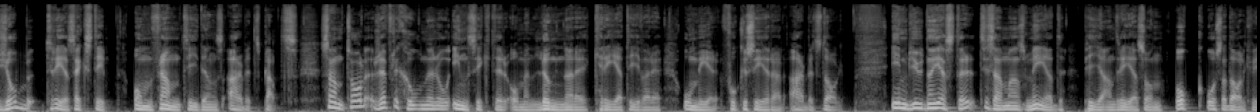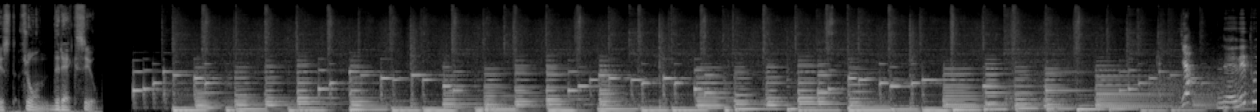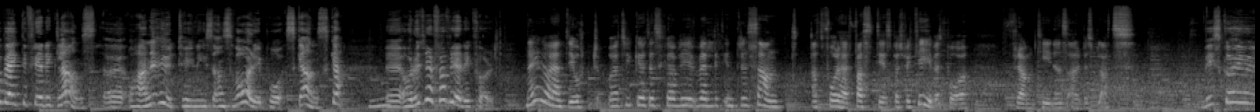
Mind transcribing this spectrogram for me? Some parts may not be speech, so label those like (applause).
Jobb 360 om framtidens arbetsplats. Samtal, reflektioner och insikter om en lugnare, kreativare och mer fokuserad arbetsdag. Inbjudna gäster tillsammans med Pia Andreasson och Åsa Dahlqvist från Direxio. Fredrik Lantz eh, och han är uthyrningsansvarig på Skanska. Eh, Har du träffat Fredrik förut? Nej, det har jag inte gjort. Och jag tycker att det ska bli väldigt intressant att få det här fastighetsperspektivet på framtidens arbetsplats. Vi ska ju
